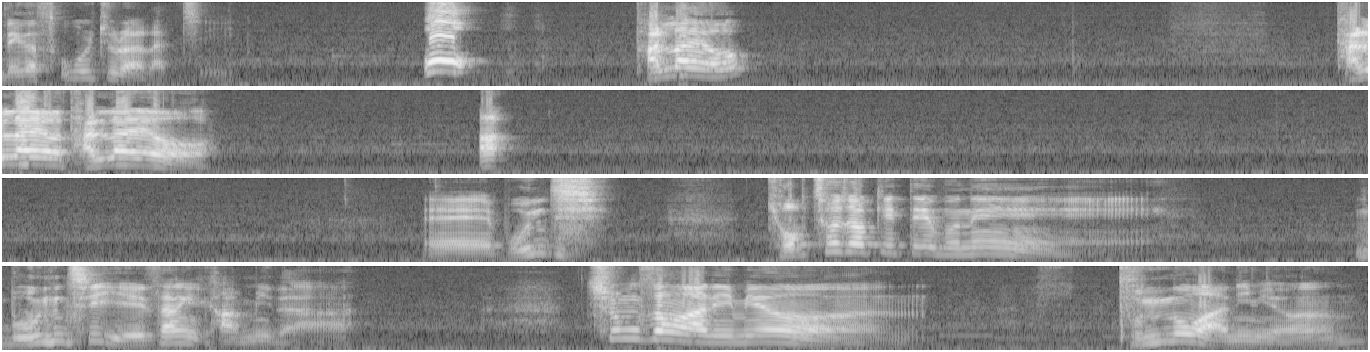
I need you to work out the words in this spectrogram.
내가 속을 줄 알았지. 어? 달라요. 달라요, 달라요. 아. 에, 뭔지 겹쳐졌기 때문에 뭔지 예상이 갑니다. 충성 아니면 분노 아니면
